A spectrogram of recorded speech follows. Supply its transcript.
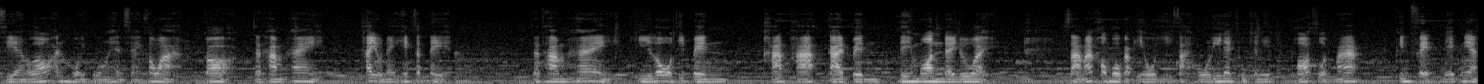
เสียงร้องอันโหยหวงแห่งแสงสว่าง ก็จะทำให้ถ้าอยู่ในเฮกสเต e จะทำให้ฮีโร่ที่เป็นคาร์ดพระกลายเป็นเดมอนได้ด้วย สามารถคอมโบกับ AOE สายโฮลี่ได้ทุกชนิด เพราะส่วนมากพินเฟสเด็กเนี่ย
